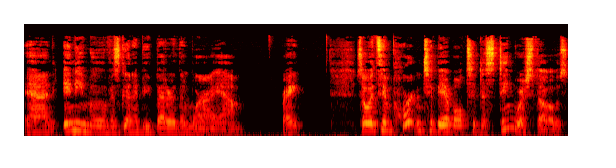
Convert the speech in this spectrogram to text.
And any move is going to be better than where I am, right? So it's important to be able to distinguish those.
